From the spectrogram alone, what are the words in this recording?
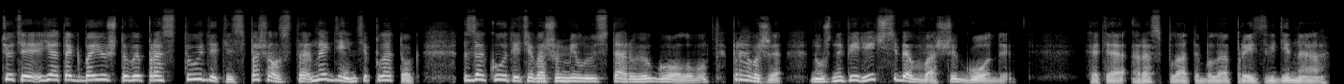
Тетя, я так боюсь, что вы простудитесь. Пожалуйста, наденьте платок, закутайте вашу милую старую голову. Право же, нужно беречь себя в ваши годы». Хотя расплата была произведена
